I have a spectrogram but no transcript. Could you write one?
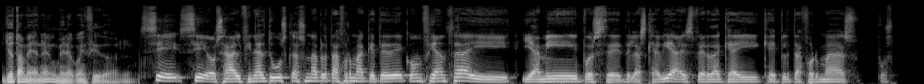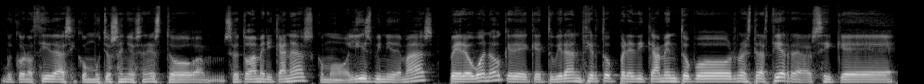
Yo también, ¿eh? Mira, coincido. Sí, sí, o sea, al final tú buscas una plataforma que te dé confianza y, a mí, pues de, las que había, es verdad que hay, que hay plataformas pues muy conocidas y con muchos años en esto, sobre todo americanas, como Lisbon y demás, pero bueno, que, que tuvieran cierto predicamento por nuestras tierras y que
